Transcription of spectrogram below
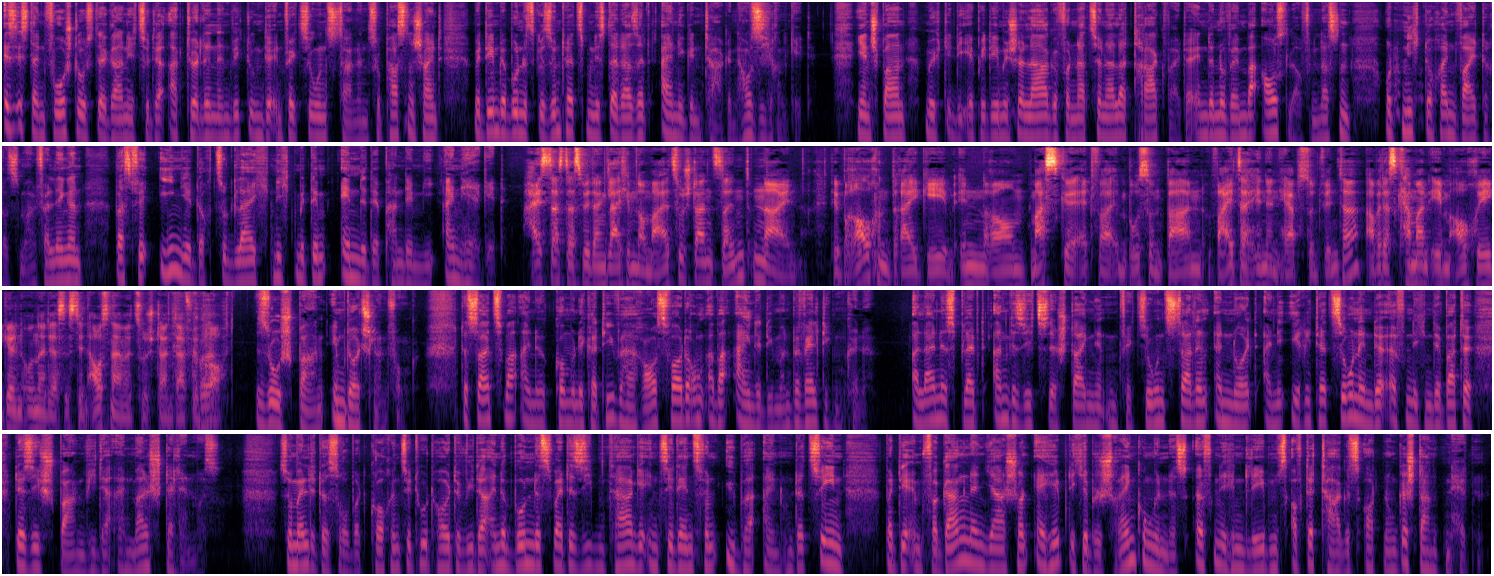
Es ist ein Vorstoß, der gar nicht zu der aktuellen Entwicklung der Infektionszahlen zu passen scheint, mit dem der Bundesgesundheitsminister da seit einigen Tagen hausieren geht. Jens Spahn möchte die epidemische Lage von nationaler Tragweite Ende November auslaufen lassen und nicht noch ein weiteres Mal verlängern, was für ihn jedoch zugleich nicht mit dem Ende der Pandemie einhergeht. Heißt das, dass wir dann gleich im Normalzustand sind? Nein. Wir brauchen 3G im Innenraum, Maske etwa im Bus und Bahn weiterhin in Herbst und Winter. Aber das kann man eben auch regeln, ohne dass es den Ausnahmezustand dafür aber braucht. So Spahn im Deutschlandfunk. Das sei zwar eine kommunikative Herausforderung, aber eine, die man bewältigen könne. Allein es bleibt angesichts der steigenden Infektionszahlen erneut eine Irritation in der öffentlichen Debatte, der sich Spahn wieder einmal stellen muss. So meldet das Robert Koch Institut heute wieder eine bundesweite 7-Tage-Inzidenz von über 110, bei der im vergangenen Jahr schon erhebliche Beschränkungen des öffentlichen Lebens auf der Tagesordnung gestanden hätten.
